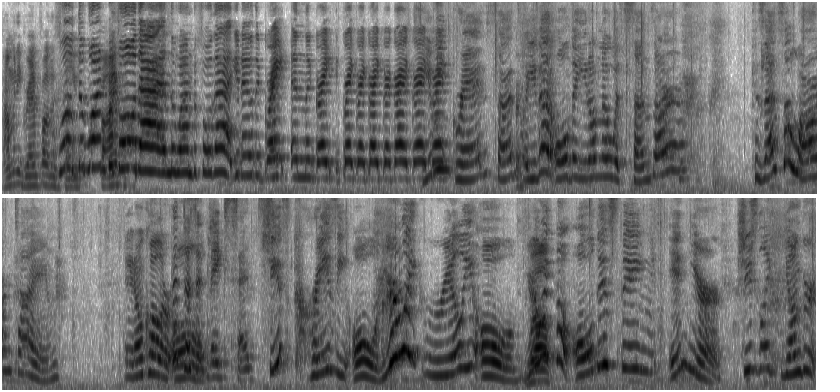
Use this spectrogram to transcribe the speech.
how many grandfathers? Well, the one five? before that and the one before that. You know, the great and the great, great, great, great, great, great, great, You great. mean grandsons? Are you that old that you don't know what sons are? Cause that's a long time. Hey, don't call her That old. doesn't make sense. She's crazy old. You're like really old. You're Well- like the oldest thing in here. She's like younger.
